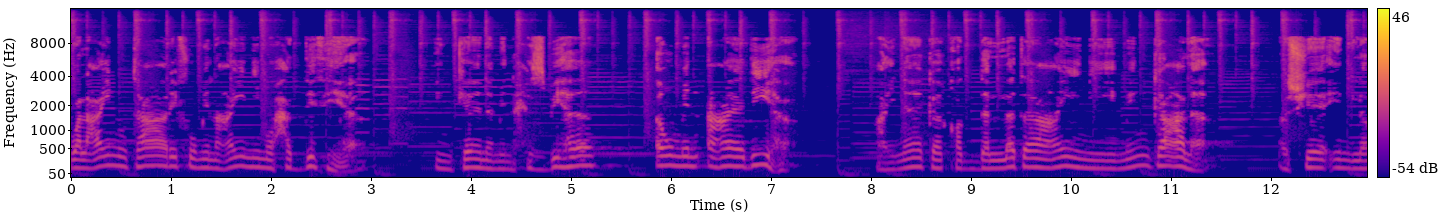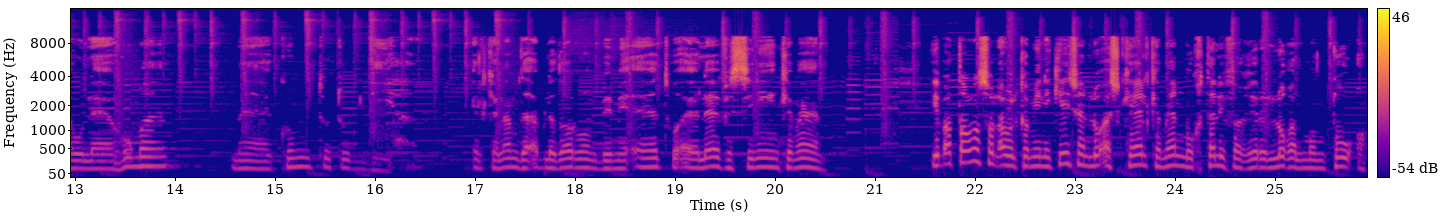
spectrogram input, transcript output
والعين تعرف من عين محدثها إن كان من حزبها أو من أعاديها. عيناك قد دلتا عيني منك على أشياء لولاهما ما كنت تبديها. الكلام ده قبل داروين بمئات وآلاف السنين كمان. يبقى التواصل أو ال communication له أشكال كمان مختلفة غير اللغة المنطوقة.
